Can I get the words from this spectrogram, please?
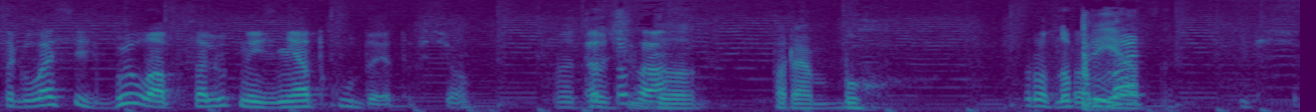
Согласись, было абсолютно из ниоткуда это все. Ну, это, Это очень да. было прям бух. Просто Ну, приятно. нать и все.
